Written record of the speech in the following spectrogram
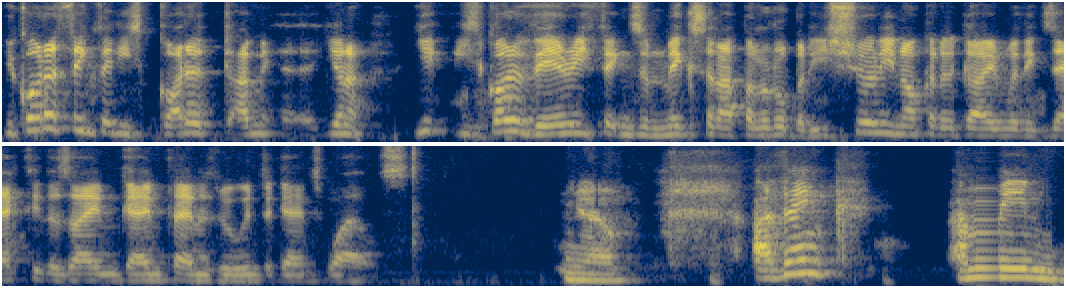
You've got to think that he's got to. I mean, you know, he's got to vary things and mix it up a little bit. He's surely not going to go in with exactly the same game plan as we went against Wales. Yeah, I think. I mean,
